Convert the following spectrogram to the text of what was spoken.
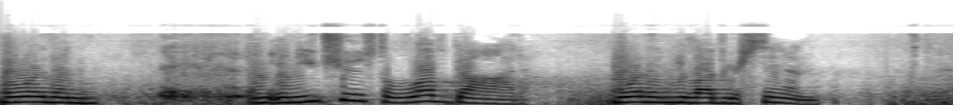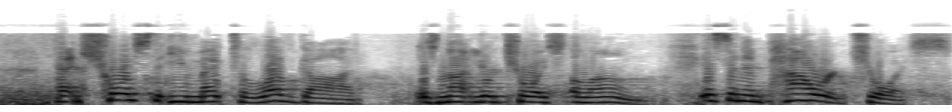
more than, and, and you choose to love God more than you love your sin, that choice that you make to love God is not your choice alone. It's an empowered choice.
